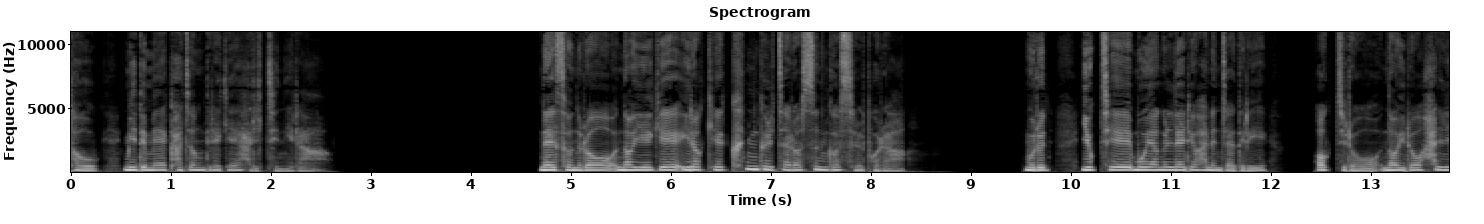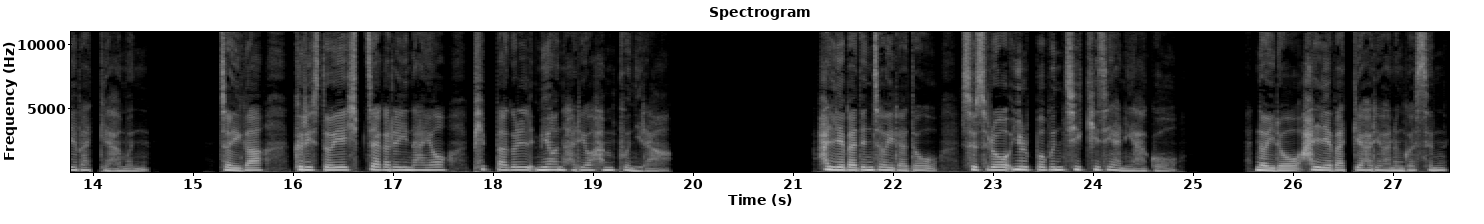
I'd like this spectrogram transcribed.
더욱 믿음의 가정들에게 할지니라. 내 손으로 너희에게 이렇게 큰 글자로 쓴 것을 보라. 무릇 육체의 모양을 내려 하는 자들이 억지로 너희로 할례 받게 함은 저희가 그리스도의 십자가를 인하여 핍박을 면하려 함 뿐이라. 할례 받은 저희라도 스스로 율법은 지키지 아니하고 너희로 할례 받게 하려 하는 것은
